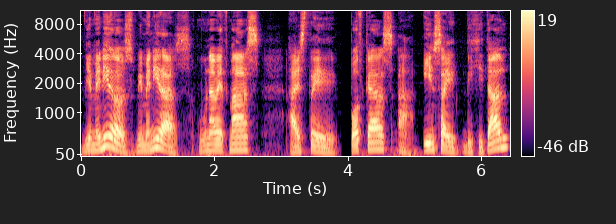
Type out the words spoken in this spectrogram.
bienvenidos, bienvenidas una vez más a este podcast, a Insight Digital,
